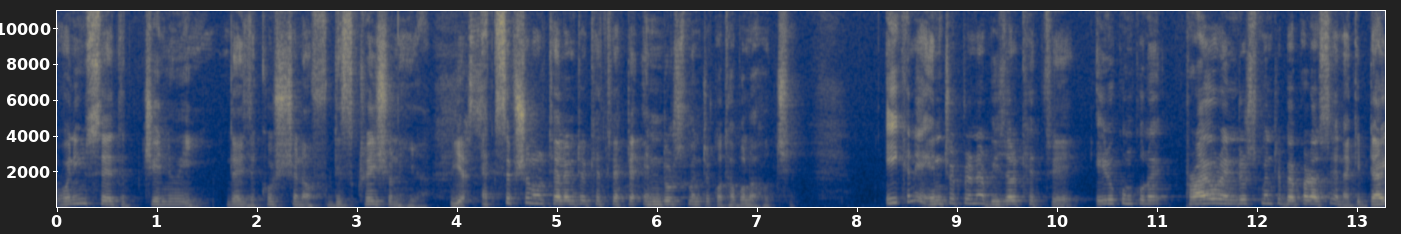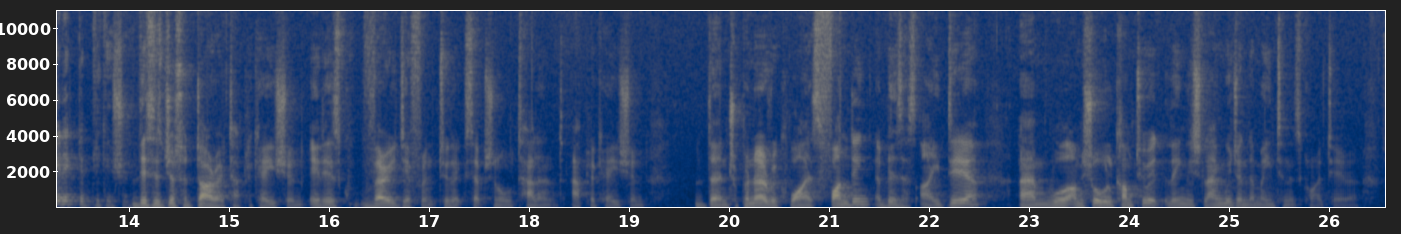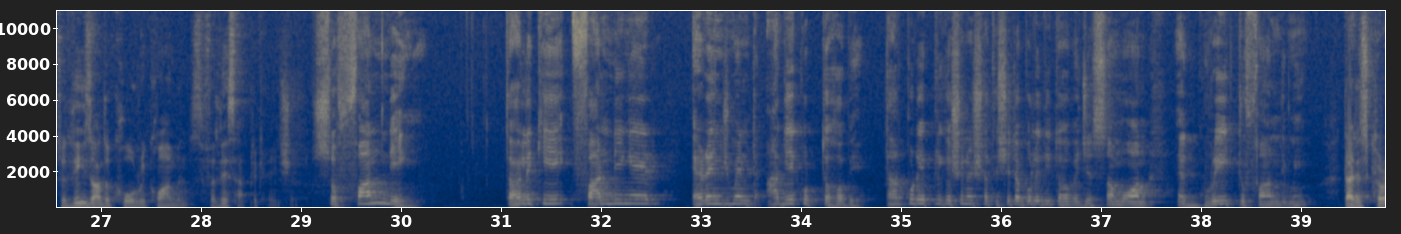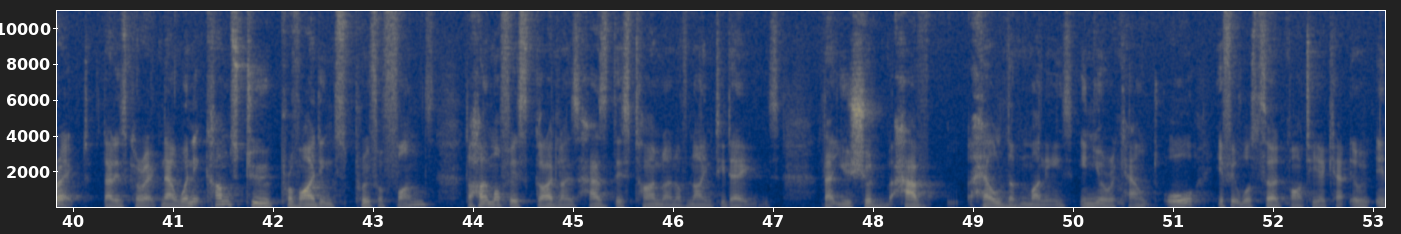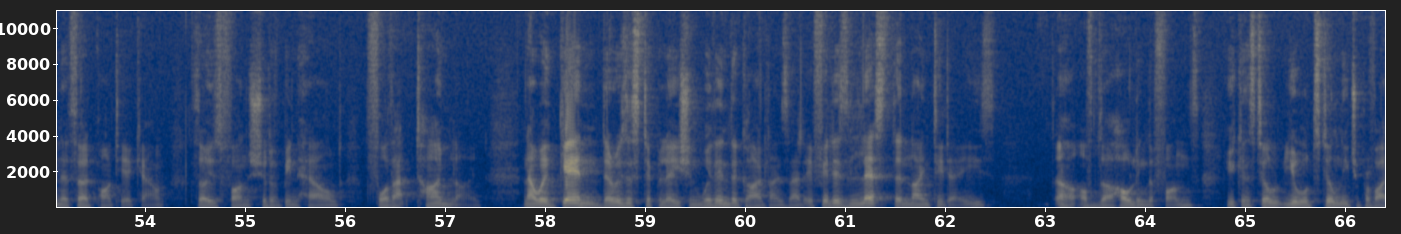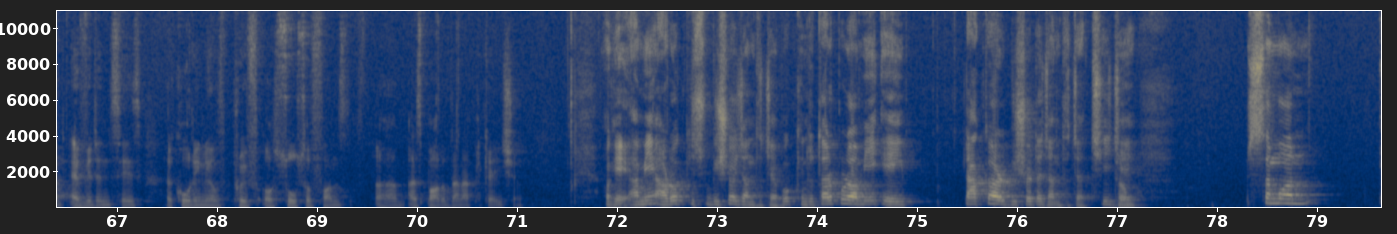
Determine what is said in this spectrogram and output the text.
when you say the genuine there is a question of discretion here Yes. Exceptional ট্যালেন্টের ক্ষেত্রে একটা এন্ডোর্সমেন্টের কথা বলা হচ্ছে এইখানে entrepreneur ভিসার ক্ষেত্রে এরকম কোনো প্রায়র এন্ডোর্সমেন্টের ব্যাপার আছে নাকি direct application This is just a direct application. It is very different to the exceptional talent application. The entrepreneur requires funding, a business idea. Um, we'll, I'm sure we'll come to it, the English language and the maintenance criteria. So these are the core requirements for this application. So funding তাহলে কি ফান্ডিংয়ের arrangement আগে করতে হবে তারপর অ্যাপ্লিকেশনের সাথে সেটা বলে দিতে হবে যে some one agree to fund me That is correct. That is correct. Now, when it comes to providing proof of funds, the Home Office guidelines has this timeline of 90 days that you should have held the monies in your account, or if it was third party account, in a third party account, those funds should have been held for that timeline. Now, again, there is a stipulation within the guidelines that if it is less than 90 days, uh, of the holding the funds, you can still you would still need to provide evidences accordingly of proof or source of funds um, as part of that application. ওকে আমি আরও কিছু বিষয় জানতে চাবো কিন্তু তারপর আমি এই টাকার বিষয়টা জানতে চাচ্ছি যে someone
